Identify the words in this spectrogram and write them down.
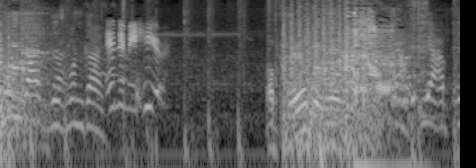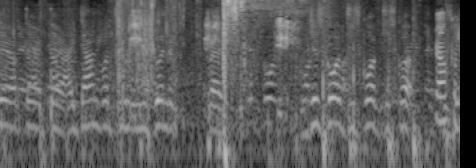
one guy. There's one guy. Enemy here. Upstairs or what? Yeah, up there, up there, up there. I downed one team. He's going to red. Just go up, just go up, just go up. No, come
